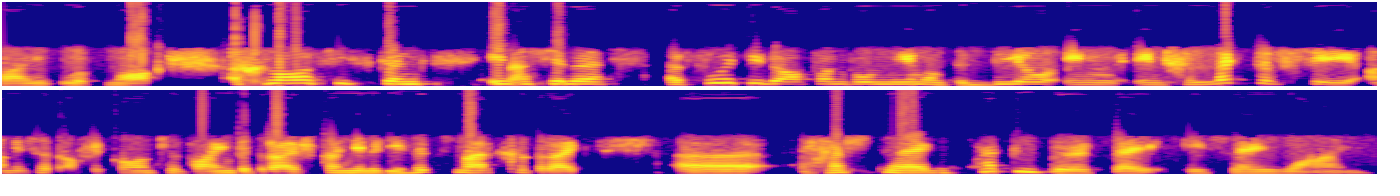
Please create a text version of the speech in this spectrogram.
wyn oopmaak, 'n glasie skink en as julle 'n foto daarvan wil neem om te deel en en geluk te sê aan die Suid-Afrikaanse wynbedryf, kan julle die hitsmerk gebruik uh #happybirthday SA wine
